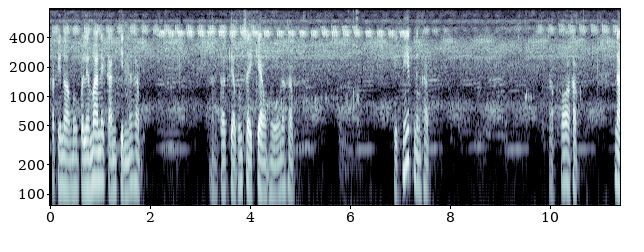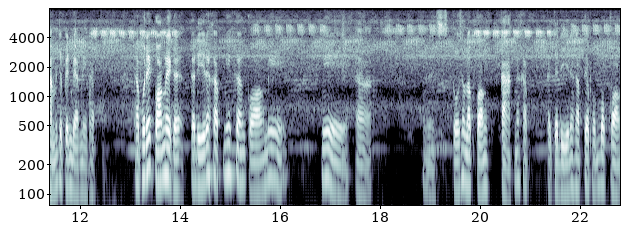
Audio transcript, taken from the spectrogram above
ครับพี่น้องมึงปริมาณในการกินนะครับอ่าตอแก้วผมใส่แก้วหูนะครับ อีกนิดหนึ่งครับครับพ่อครับหน้ำมันจะเป็นแบบนี้ครับ ถ้าผู้ได้กองได้ก็ก็ดีนะครับ มีเครื่องกองมีมีอ่าตัวสำหรับกองกากนะครับ ก็จะดีนะครับ แต่ผมบอกกอง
